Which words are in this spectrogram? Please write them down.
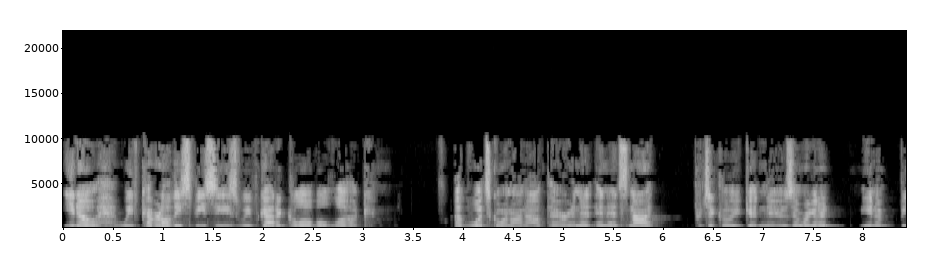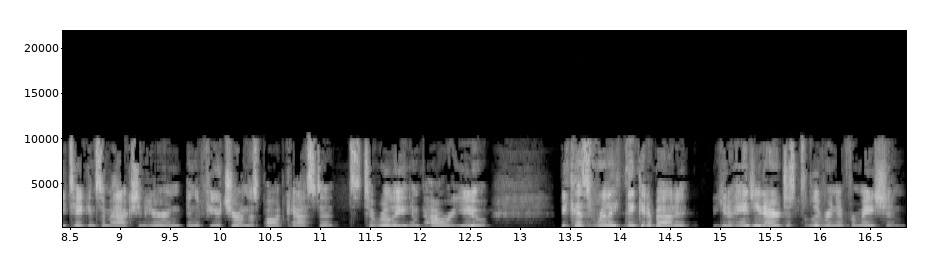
you know, we've covered all these species. We've got a global look of what's going on out there, and it, and it's not particularly good news. And we're going to, you know, be taking some action here in, in the future on this podcast to to really empower you, because really thinking about it, you know, Angie and I are just delivering information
